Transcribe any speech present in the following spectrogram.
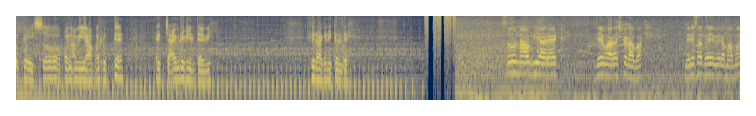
ओके सो अपन अभी यहाँ पर रुकते हैं। एक चाय ब्रेक लेते हैं अभी। फिर आगे निकलते। So now we are at Jai Maharashtra Dhaba. मेरे साथ है मेरा मामा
